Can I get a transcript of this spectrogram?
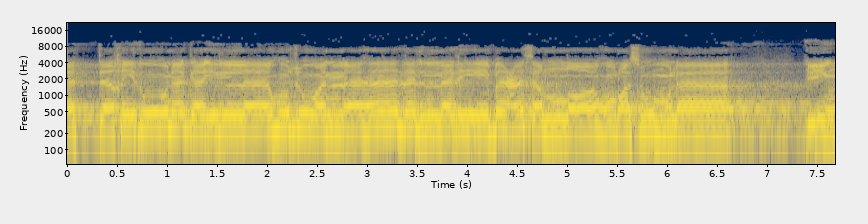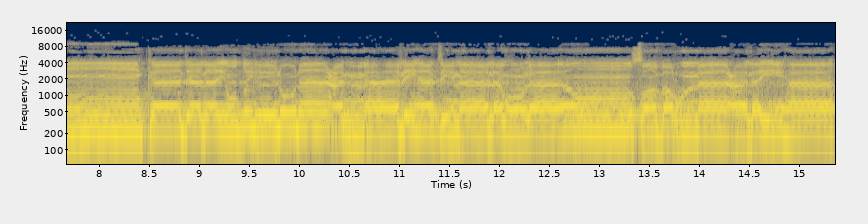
يتخذونك إلا هزوا أهذا الذي بعث الله رسولا إن كاد ليضلنا عن آلهتنا لولا أن صبرنا عليها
